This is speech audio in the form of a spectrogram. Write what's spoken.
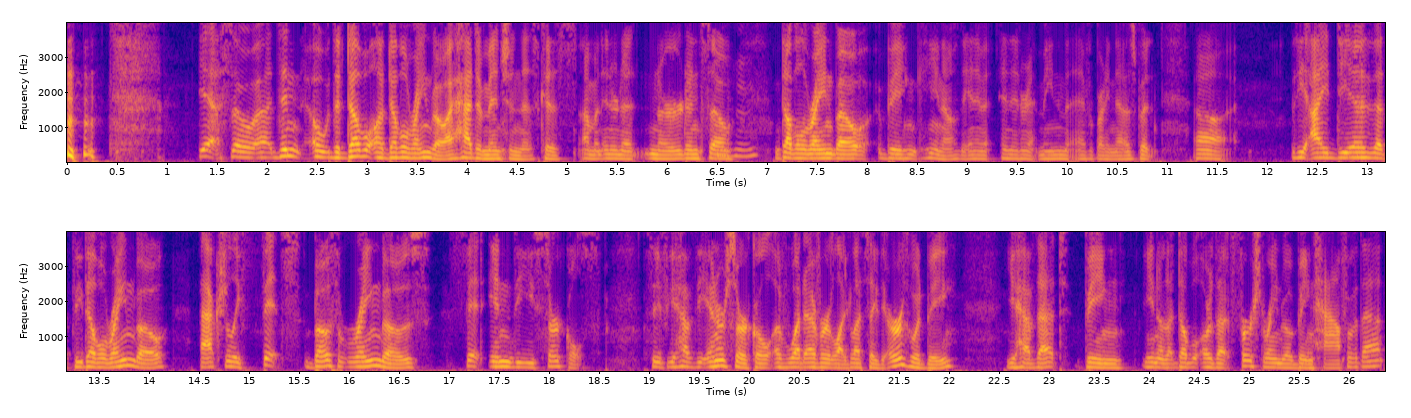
Yeah. So uh, then, oh, the double a double rainbow. I had to mention this because I'm an internet nerd, and so double rainbow being you know the internet, an internet meme that everybody knows, but uh, the idea that the double rainbow actually fits both rainbows fit in the circles. So if you have the inner circle of whatever, like let's say the Earth would be, you have that being you know that double or that first rainbow being half of that.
